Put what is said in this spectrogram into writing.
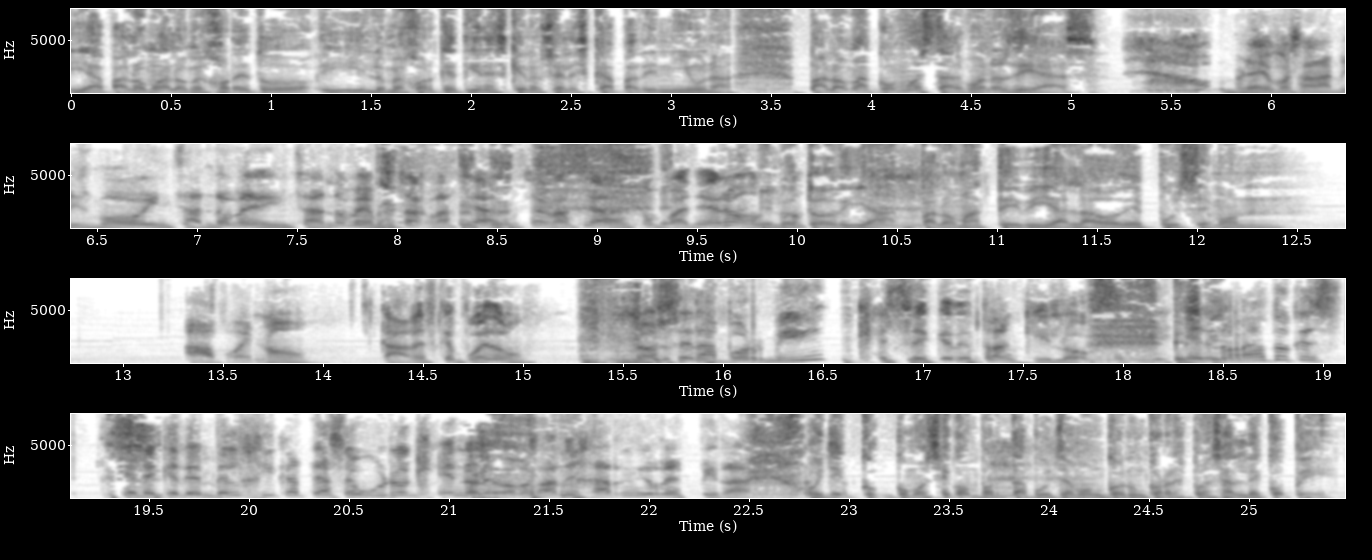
y a Paloma lo mejor de todo, y lo mejor que tiene es que no se le escapa de ni una. Paloma, ¿cómo estás? Buenos días. Hombre, pues ahora mismo hinchándome, hinchándome. Muchas gracias, muchas gracias, compañero. El otro día, Paloma, te vi al lado de Puigdemont. Ah, bueno, cada vez que puedo. No será por mí que se quede tranquilo. El rato que, es- que le quede en Bélgica, te aseguro que no le vamos a dejar ni respirar. Oye, ¿c- ¿cómo se comporta Puigdemont con un corresponsal de COPE?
